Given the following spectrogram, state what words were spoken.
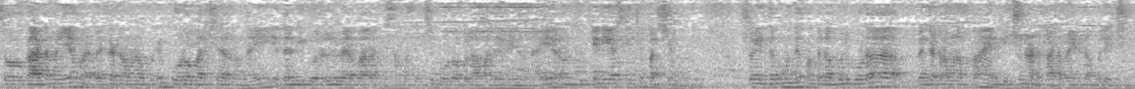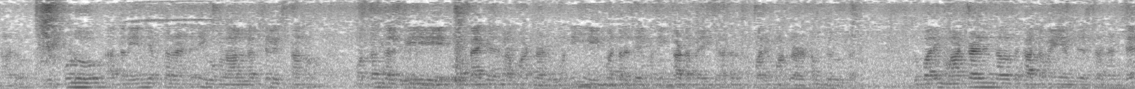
So Katamaiah వెంకటరమణప్పకి పూర్వ పరిచయాలు ఉన్నాయి. ఇద్దరికి గొర్రెల వ్యాపారానికి సంబంధించి పూర్వపు లావాదేవీలు ఉన్నాయి. అరౌండ్ ఫిఫ్టీన్ ఇయర్స్ నుంచి పరిచయం ఉంది. సో ఇంతకు ముందే కొంత డబ్బులు కూడా వెంకటరమణప్ప ఆయనకి ఇచ్చున్నాడు. కాటమైన డబ్బులు ఇచ్చున్నాడు. ఇప్పుడు అతను ఏం చెప్తాడంటే నీకు ఒక నాలుగు లక్షలు ఇస్తాను. మొత్తం కలిపి ఒక ప్యాకేజ్ లా మాట్లాడుకొని మద్దతు చేయమని కాటమయ్యకి అతను సుపారి మాట్లాడటం జరుగుతుంది. సుపారి మాట్లాడిన తర్వాత కాటమయ్య ఏం చేస్తాడంటే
